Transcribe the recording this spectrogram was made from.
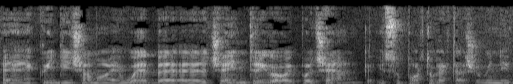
eh, quindi diciamo è web eh, centrico e poi c'è anche il supporto cartaceo, quindi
